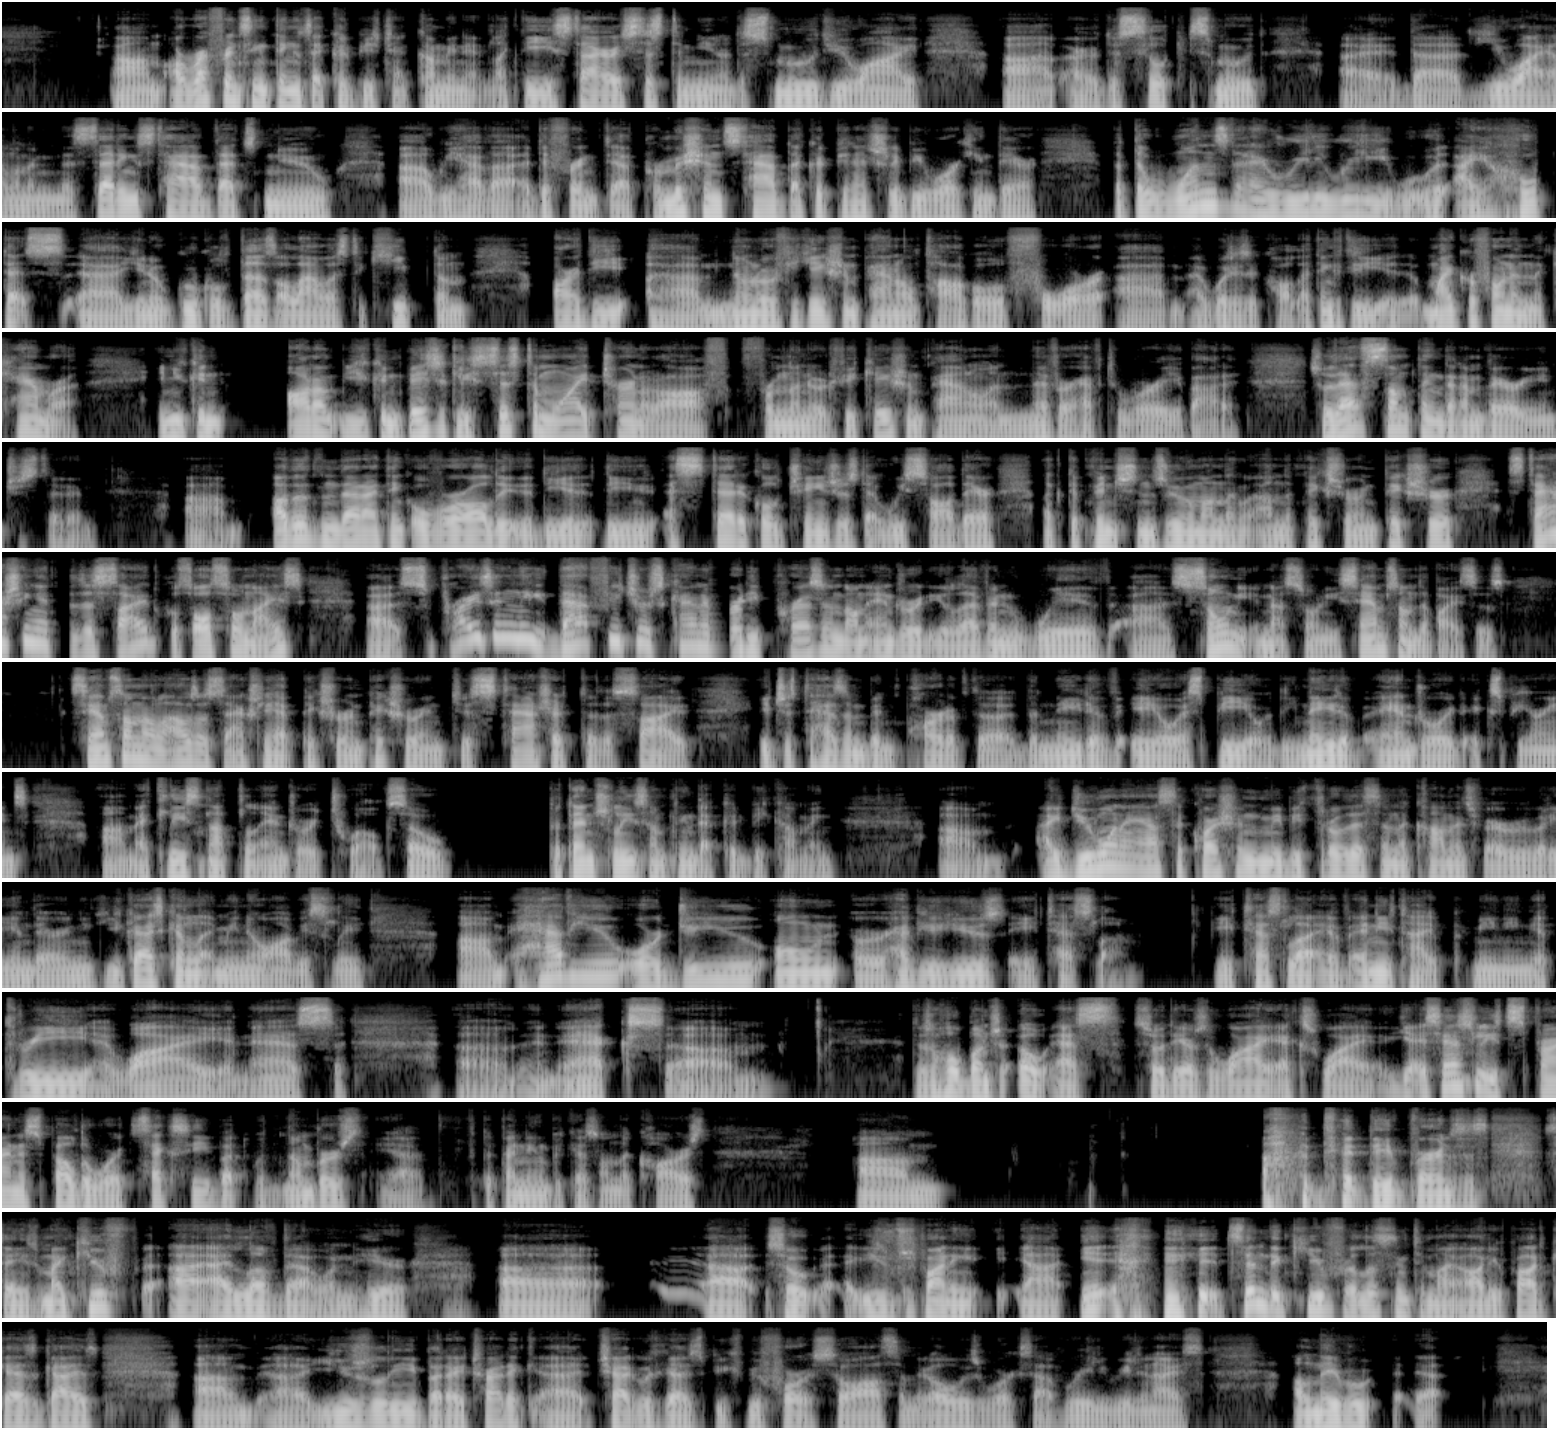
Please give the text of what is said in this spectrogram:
um, are referencing things that could be coming in, like the Stylus system, you know, the smooth UI uh, or the silky smooth. Uh, the UI element in the settings tab that's new. Uh, we have a, a different uh, permissions tab that could potentially be working there. But the ones that I really, really, I hope that uh, you know Google does allow us to keep them are the um, no notification panel toggle for um, what is it called? I think the microphone and the camera, and you can you can basically system wide turn it off from the notification panel and never have to worry about it so that's something that i'm very interested in um, other than that, I think overall the, the, the aesthetical changes that we saw there, like the pinch and zoom on the on the picture in picture, stashing it to the side was also nice. Uh, surprisingly, that feature is kind of already present on Android 11 with uh, Sony, not Sony, Samsung devices. Samsung allows us to actually have picture in picture and to stash it to the side. It just hasn't been part of the, the native AOSP or the native Android experience, um, at least not till Android 12. So potentially something that could be coming. Um, I do want to ask the question, maybe throw this in the comments for everybody in there, and you guys can let me know, obviously. Um, have you or do you own or have you used a Tesla? A Tesla of any type, meaning a 3, a Y, an S, uh, an X, um, there's a whole bunch of oh S. So there's Y, X, Y. Yeah, essentially it's trying to spell the word sexy, but with numbers, yeah, depending because on the cars. Um, Dave Burns is saying my. I, I, love that one here. Uh, uh, so he's responding. Uh, it, it's in the queue for listening to my audio podcast, guys. Um, uh, usually, but I try to uh, chat with guys before. It's so awesome. It always works out really, really nice. I'll never. Uh,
